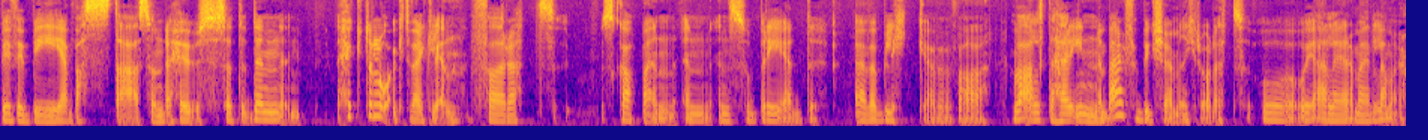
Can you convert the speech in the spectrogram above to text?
BVB, Basta, Sunda hus. Så att den högt och lågt verkligen för att skapa en, en, en så bred överblick över vad, vad allt det här innebär för Byggkeramikrådet och, och alla era medlemmar.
